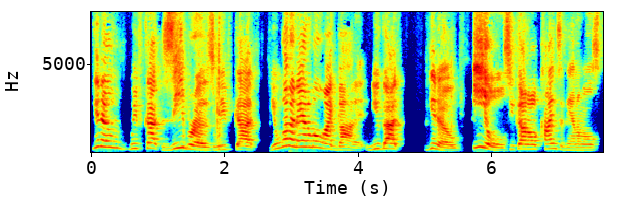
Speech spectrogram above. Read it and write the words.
you know we've got zebras we've got you want an animal i got it. You got you know eels you got all kinds of animals.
